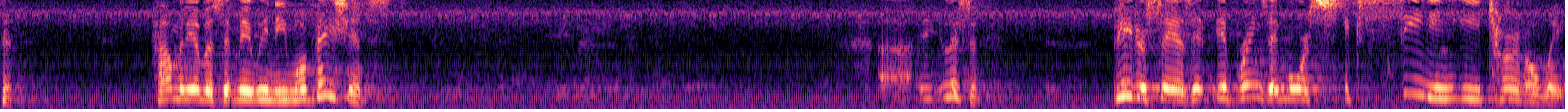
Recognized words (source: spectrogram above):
How many of us admit we need more patience? Uh, listen, Peter says it, it brings a more exceeding eternal weight.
